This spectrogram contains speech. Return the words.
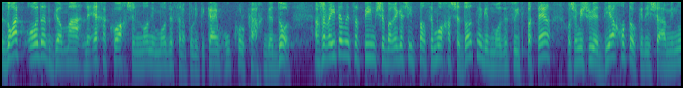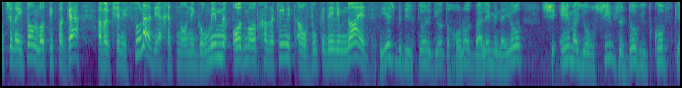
וזו רק עוד הדגמה לאיך הכוח של נוני מוזס על הפוליטיקאים הוא כל כך גדול. עכשיו, הייתם מצפים שברגע שהתפרסמו החשדות נגד מוזס הוא יתפטר, או שמישהו ידיח אותו כדי שהאמינות של העיתון לא תיפגע, אבל כשניסו להדיח את נוני, גורמים מאוד מאוד חזקים התערבו כדי למנוע את זה. יש בדירקטוריון ידיעות אחרונות בעלי מניות שהם היורשים של דוב יודקובסקי,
